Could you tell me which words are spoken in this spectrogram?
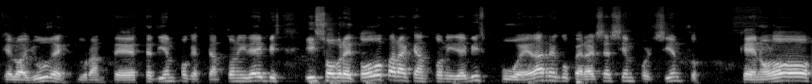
que lo ayude durante este tiempo que esté Anthony Davis y sobre todo para que Anthony Davis pueda recuperarse al 100%, que no lo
